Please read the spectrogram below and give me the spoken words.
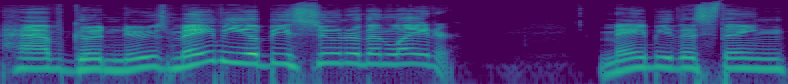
have good news. Maybe it'll be sooner than later. Maybe this thing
